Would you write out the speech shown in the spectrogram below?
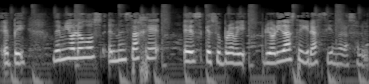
epidemiólogos. El mensaje es que su prioridad seguirá siendo la salud.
